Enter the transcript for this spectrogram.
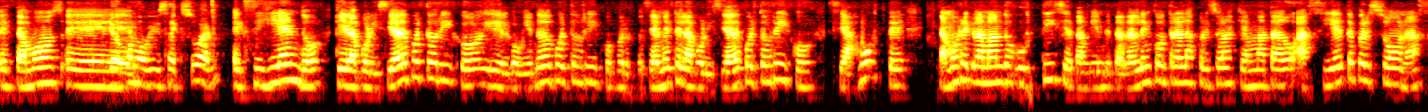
estamos... Eh, yo como bisexual. Exigiendo que la policía de Puerto Rico y el gobierno de Puerto Rico, pero especialmente la policía de Puerto Rico, se ajuste Estamos reclamando justicia también de tratar de encontrar las personas que han matado a siete personas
